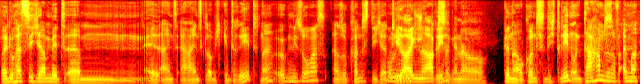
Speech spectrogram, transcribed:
Weil du hast dich ja mit ähm, L1, R1, glaube ich, gedreht, ne? Irgendwie sowas. Also konntest dich ja um die theoretisch eigene Achse, drehen. genau. Genau, konntest du dich drehen und da haben sie es auf einmal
